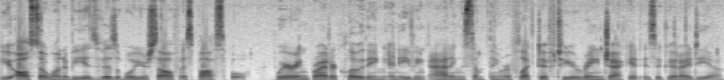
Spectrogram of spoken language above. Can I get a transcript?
You also want to be as visible yourself as possible. Wearing brighter clothing and even adding something reflective to your rain jacket is a good idea.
